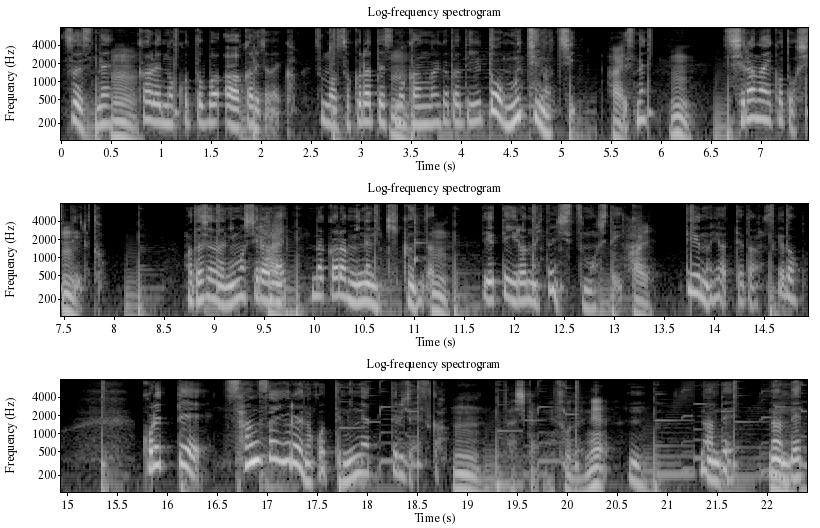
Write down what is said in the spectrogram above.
そうですね、うん。彼の言葉あ彼じゃないか。そのソクラテスの考え方で言うと、無知の知はい。ですね、うん。知らないことを知っていると、私は何も知らない、はい。だからみんなに聞くんだってうん。言っていろんな人に質問していくっはい。ていうのをやってたんですけどこれって3歳ぐらいの子ってみんなやってるじゃないですか、うん確かにね。そうだよね。うん、なんで？なんで？って。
